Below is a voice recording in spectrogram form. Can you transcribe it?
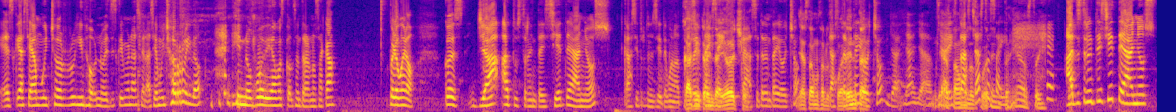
es que hacía mucho ruido, no es discriminación, hacía mucho ruido y no podíamos concentrarnos acá. Pero bueno, pues ya a tus 37 años, casi 37, bueno, a tus casi 36, 38. Casi 38. Ya estamos a los casi 40. 38, ya, ya, ya, ya, ahí estamos estás, a los ya estás 40, ahí. ya estoy. A tus 37 años,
